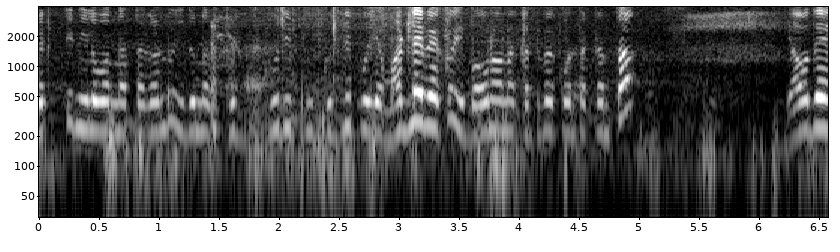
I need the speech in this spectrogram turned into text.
ಗಟ್ಟಿ ನಿಲುವನ್ನು ತಗೊಂಡು ಇದನ್ನು ಗುದಿ ಗುದ್ಲಿ ಪೂಜೆ ಮಾಡಲೇಬೇಕು, ಈ ಭವನವನ್ನು ಕಟ್ಟಬೇಕು ಅಂತಕ್ಕಂಥ ಯಾವುದೇ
